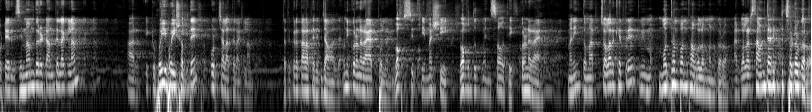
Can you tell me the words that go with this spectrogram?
ওটের জিমাম ধরে টানতে লাগলাম, আর একটু হই হই শব্দে ওট চালাতে লাগলাম, যাতে করে তাড়াতাড়ি যাওয়া যায়। উনি কোরআনের আয়াত বললেন ওয়াকসিদ ফি মাশিক ওয়াকদুদ মিন সাউতিক কোরআনের আয়াত। মানে তোমার চলার ক্ষেত্রে তুমি মধ্যম পন্থা অবলম্বন করো, আর গলার সাউন্ডটা একটু ছোট করো।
